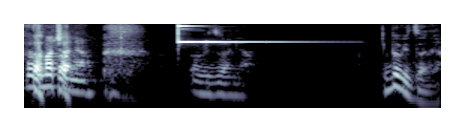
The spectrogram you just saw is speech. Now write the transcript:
Do zobaczenia. Do widzenia. Do widzenia.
